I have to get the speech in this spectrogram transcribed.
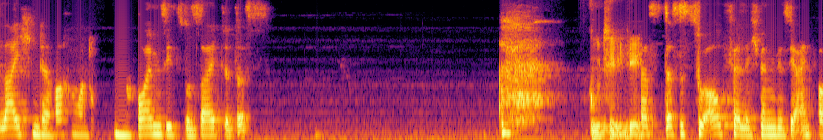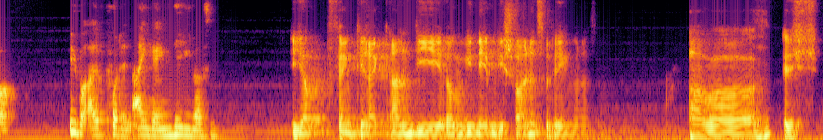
Leichen der Wachen und räumen sie zur Seite. Das, Gute Idee. das, das ist zu auffällig, wenn wir sie einfach überall vor den Eingängen liegen lassen. Job fängt direkt an, die irgendwie neben die Scheune zu legen oder so. Aber Mhm. ich,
